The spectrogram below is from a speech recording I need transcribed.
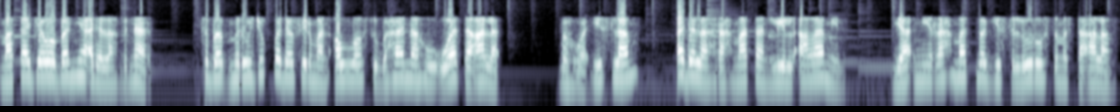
Maka jawabannya adalah benar, sebab merujuk pada firman Allah Subhanahu wa Ta'ala bahwa Islam adalah rahmatan lil alamin, yakni rahmat bagi seluruh semesta alam.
